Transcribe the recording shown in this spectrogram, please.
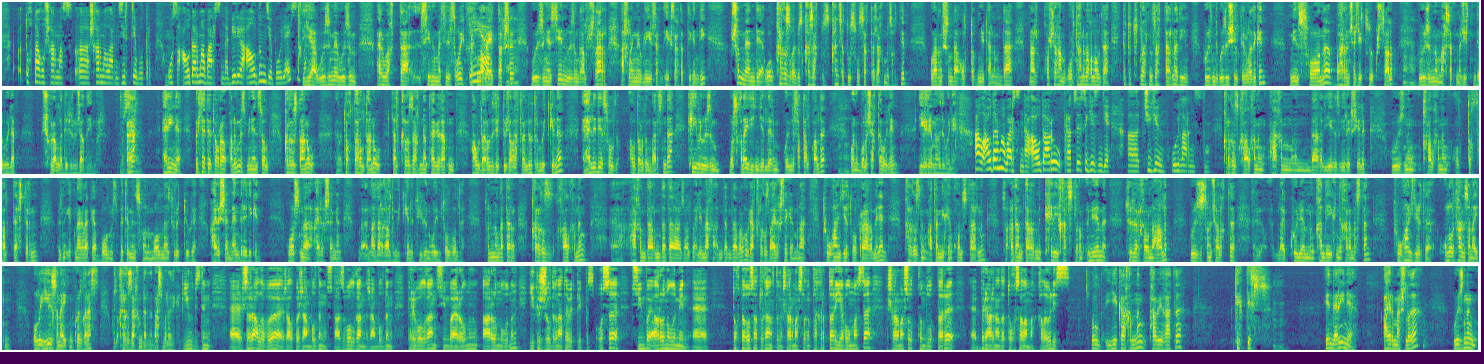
тоқтағұл ә, шығармаларын зерттеп отырып осы аударма барысында бере алдым деп ойлайсыз ба? Иә өзіме өзім әр уақытта сену мәселесі ғой хакім Иә. абай айтпақшы. Өзіңе сен өзіңді алып шығар ақылыңмен бірге екі сақтап дегендей. Шын мәнінде ол қырғыз ғой біз қазақпыз қанша туыс болсақ та жақын болсақ деп олардың шынында ұлттық дүниетанымында мына қоршаған ортаны бағалауда тіпті тұтынатын заттарына дейін өзіндік өзгешеліктер болады екен. Мен соны барынша жеткізуге күш салып өзімнің мақсатыма жеттім деп ойлап шүкір алла деп жүрген жағдайым бар. Бірақ әрине бір сәтте тоқырап қалу емес мен енді сол қырғызтану ә, тоқтағұл тану жалпы қырғыз ақынының табиғатын аударуды зерттеу жалғастырамын деп отырмын. Өйткені әлі де сол аударудың барысында кейбір өзім босқалай дейтін жерлерім ойымда сақталып қалды. Оны болашақта ойлаймын игеремін ау деп ойлаймын. Ал аударма барысында аудару процесі кезінде ә, түйген ойларыңыздың? Қырғыз халқының ақынындағы негізгі ерекшелік өзінің халқының ұлттық салт дәстүрін өзінің этнография болмыс бітімін соны молынан суреттеуге айрықша мән береді екен. Осыны айрықша мен назарға алдым өйткені түйген ойым сол болды. Сонымен қатар қырғыз халқының ә, ақындарында да жалпы әлем ақындарында бар ғой бірақ қырғызда айрықша екен. Мына туған жер топырағы менен қырғыздың атамекен қоныстарының адам тағдырымен тікелей қатыстылығын үнемі сөз арқауына алып өзі соншалықты ә, былай көлемінің қандай екеніне қарамастан туған жерді ұлы отан санайтын ұлы ел санайтын көзқарас осы қырғыз ақындарына басым болады екен. Биыл біздің ә, жыр алыбы жалпы жамбылдың ұстазы болған жамбылдың пірі болған сүйінбай Аронұлының- аронұлының 200 жылдығын атап өтпекпіз. Осы сүйінбай аронұлы мен ә, тоқтағұл сатылғановтың шығармашылығының тақырыптары я болмаса шығармашылық құндылықтары ә, бір арнада тоғыса ала ма? Қалай ойлайсыз? Бұл екі ақынның табиғаты тектес. Енді әрине айырмашылығы өзінің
